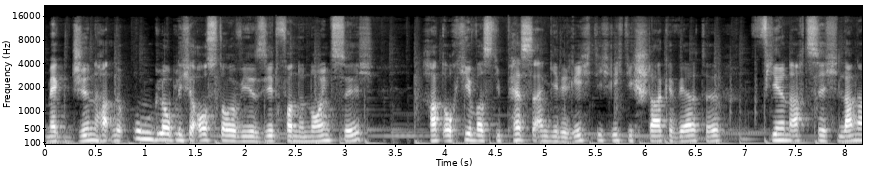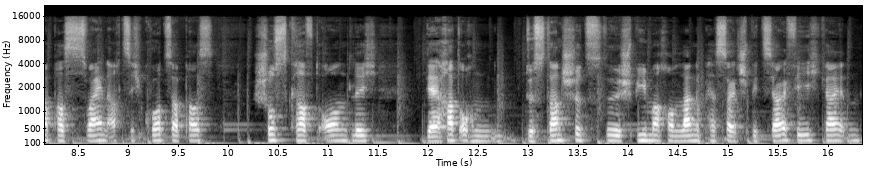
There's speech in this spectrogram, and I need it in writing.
McGinn hat eine unglaubliche Ausdauer, wie ihr seht, von 90. Hat auch hier, was die Pässe angeht, richtig, richtig starke Werte. 84 langer Pass, 82 kurzer Pass. Schusskraft ordentlich. Der hat auch ein Distanzschütze, Spielmacher und lange Pässe als Spezialfähigkeiten.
